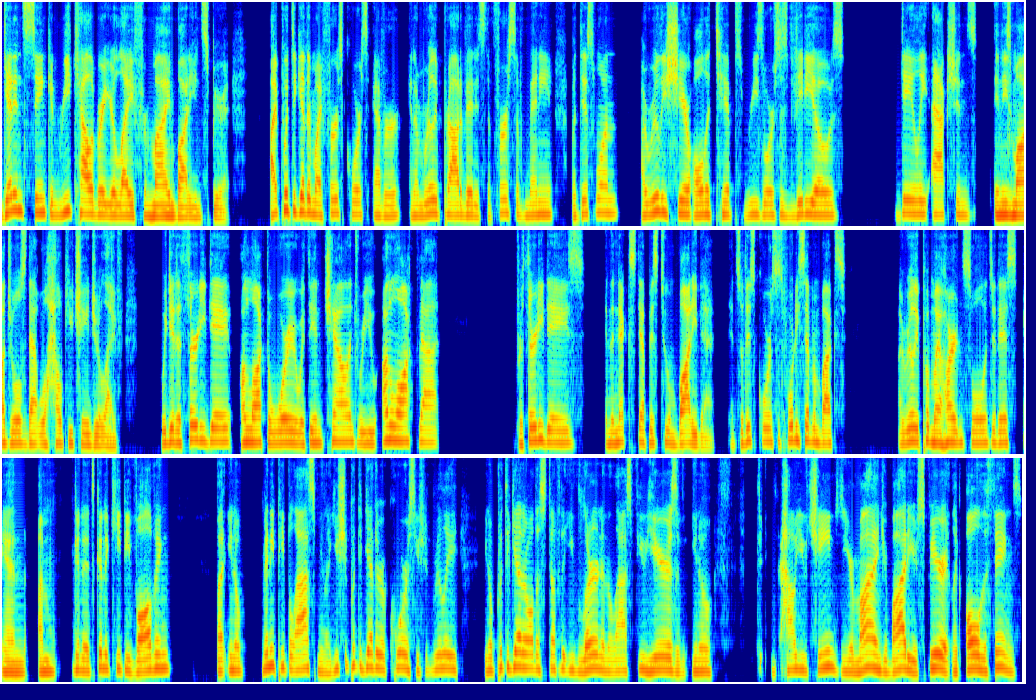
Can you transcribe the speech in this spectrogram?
get in sync and recalibrate your life for mind, body, and spirit. I put together my first course ever, and I'm really proud of it. It's the first of many, but this one, I really share all the tips, resources, videos, daily actions in these modules that will help you change your life. We did a 30 day unlock the warrior within challenge where you unlock that for 30 days. And the next step is to embody that. And so this course is 47 bucks. I really put my heart and soul into this and I'm going to, it's going to keep evolving. But, you know, many people ask me, like, you should put together a course. You should really, you know, put together all the stuff that you've learned in the last few years of, you know, how you've changed your mind, your body, your spirit, like all the things.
